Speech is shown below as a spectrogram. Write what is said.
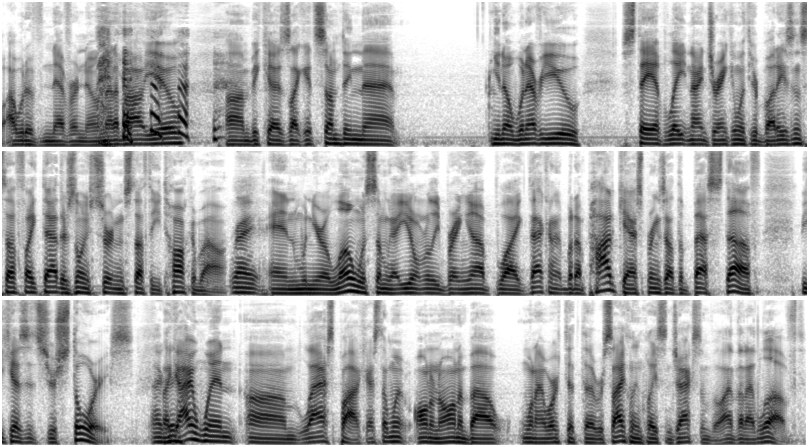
I would have never known that about you um, because like it's something that you know whenever you stay up late night drinking with your buddies and stuff like that there's only certain stuff that you talk about. Right. and when you're alone with some guy you don't really bring up like that kind of but a podcast brings out the best stuff because it's your stories. I like i went um last podcast i went on and on about when i worked at the recycling place in jacksonville I, that i loved.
